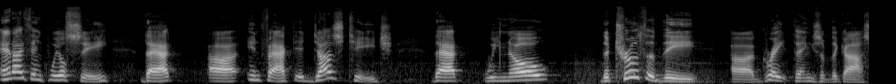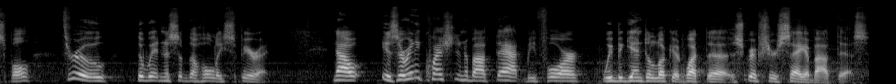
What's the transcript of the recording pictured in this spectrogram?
And I think we'll see that, uh, in fact, it does teach that we know the truth of the uh, great things of the gospel through the witness of the Holy Spirit. Now, is there any question about that before we begin to look at what the scriptures say about this.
